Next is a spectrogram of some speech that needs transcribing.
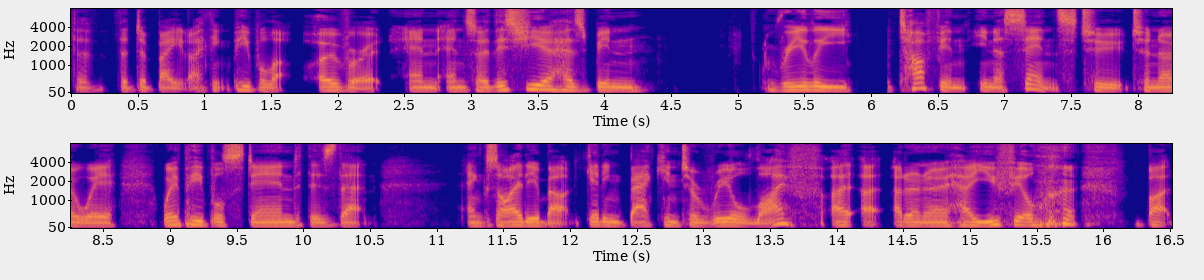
the the debate. I think people are over it, and and so this year has been really tough in in a sense to to know where where people stand. There's that anxiety about getting back into real life. I I, I don't know how you feel, but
